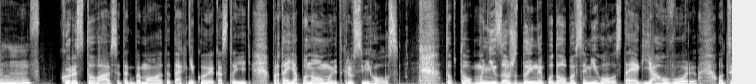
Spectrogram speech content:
Угу користувався, так би мовити, технікою, яка стоїть, проте я по-новому відкрив свій голос. Тобто мені завжди не подобався мій голос, те, як я говорю. От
